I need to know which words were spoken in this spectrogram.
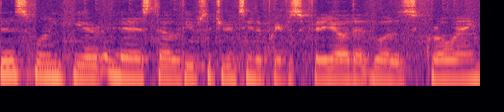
This one here is the leaves that you can see in the previous video that was growing.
